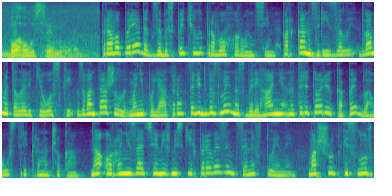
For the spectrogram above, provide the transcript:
благоустроем города. Правопорядок забезпечили правоохоронці. Паркан зрізали, два металеві кіоски завантажили маніпулятором та відвезли на зберігання на територію КП Благоустрій Кременчука. На організацію міжміських перевезень це не вплине. Маршрутки служб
